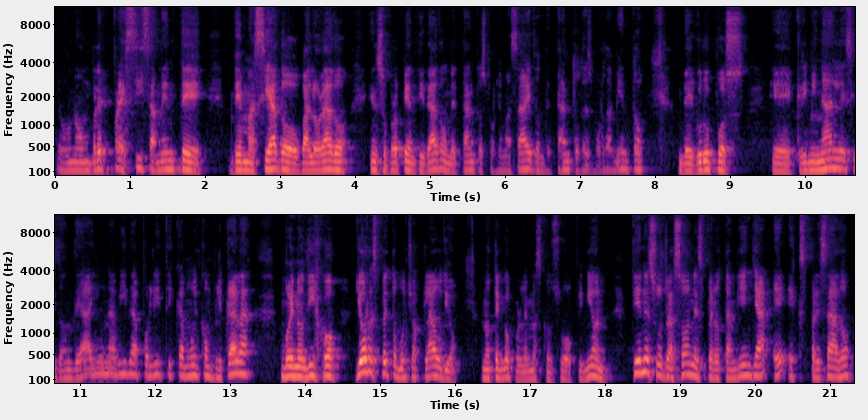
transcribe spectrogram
un hombre precisamente demasiado valorado en su propia entidad, donde tantos problemas hay, donde tanto desbordamiento de grupos eh, criminales y donde hay una vida política muy complicada. Bueno, dijo, yo respeto mucho a Claudio, no tengo problemas con su opinión, tiene sus razones, pero también ya he expresado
